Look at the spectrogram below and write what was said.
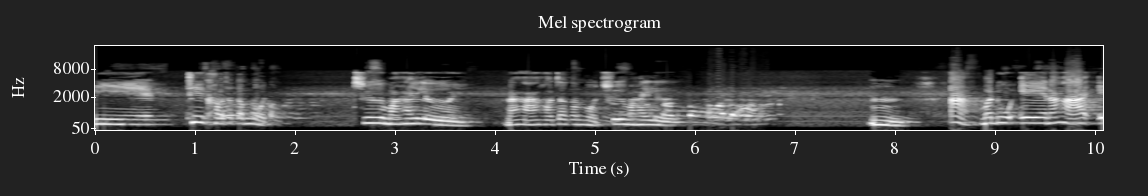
มีที่เขาจะกำหนดชื่อมาให้เลย นะคะเขาจะกำหนดชื่อมาให้เลย อืม อะ มาดู A นะคะ A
